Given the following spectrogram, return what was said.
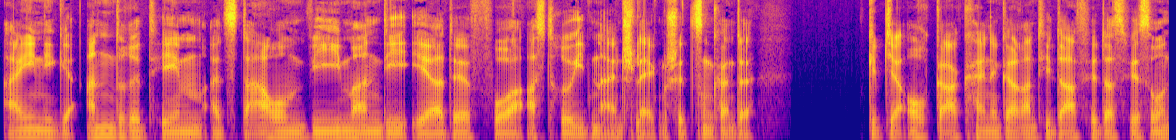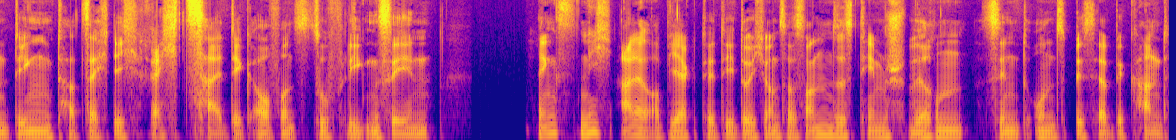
einige andere Themen als darum, wie man die Erde vor Asteroideneinschlägen schützen könnte. Es gibt ja auch gar keine Garantie dafür, dass wir so ein Ding tatsächlich rechtzeitig auf uns zufliegen sehen. Längst nicht alle Objekte, die durch unser Sonnensystem schwirren, sind uns bisher bekannt.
